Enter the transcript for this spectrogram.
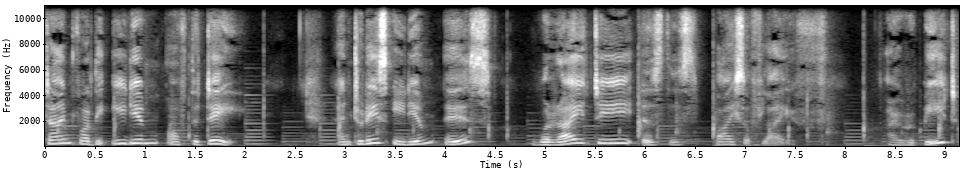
Time for the idiom of the day. And today's idiom is Variety is the spice of life. I repeat,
